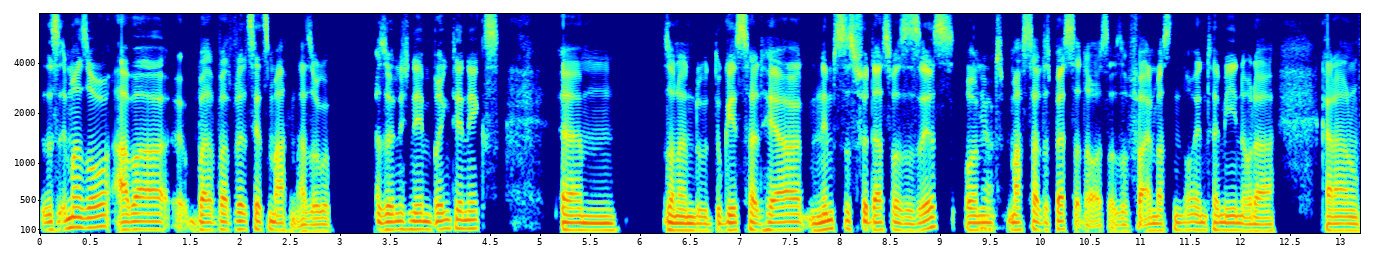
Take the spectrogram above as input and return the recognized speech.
ist immer so, aber äh, wa- was willst du jetzt machen? Also persönlich nehmen bringt dir nichts. Ähm, sondern du, du gehst halt her, nimmst es für das, was es ist und Ja. machst halt das Beste draus. Also vereinbarst einen neuen Termin oder, keine Ahnung,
